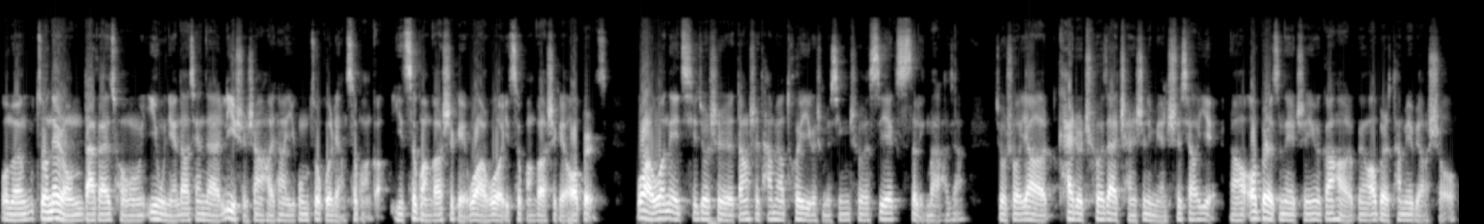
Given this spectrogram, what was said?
我们做内容大概从一五年到现在，历史上好像一共做过两次广告，一次广告是给沃尔沃，一次广告是给 Allbirds。沃尔沃那期就是当时他们要推一个什么新车 CX 四零吧，好像就说要开着车在城市里面吃宵夜。然后 Allbirds 那次因为刚好跟 Allbirds 他们也比较熟，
